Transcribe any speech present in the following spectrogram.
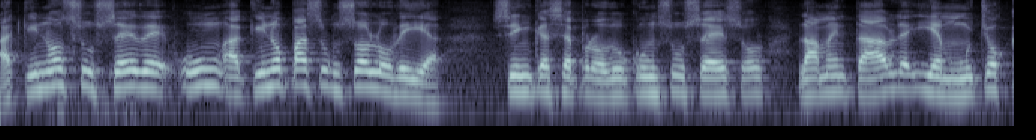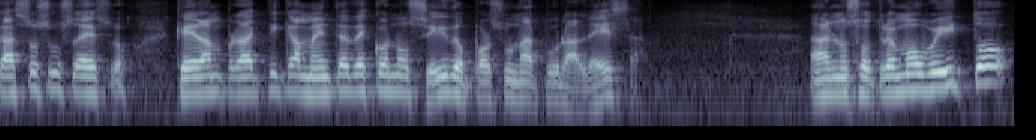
Aquí no sucede un, aquí no pasa un solo día sin que se produzca un suceso lamentable y en muchos casos sucesos que eran prácticamente desconocidos por su naturaleza. A nosotros hemos visto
